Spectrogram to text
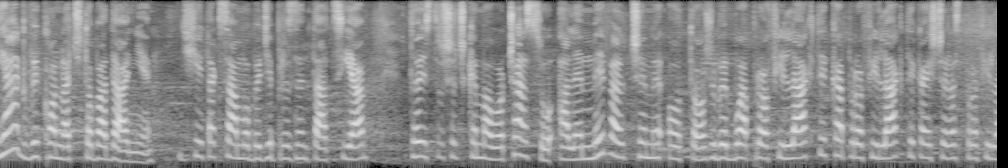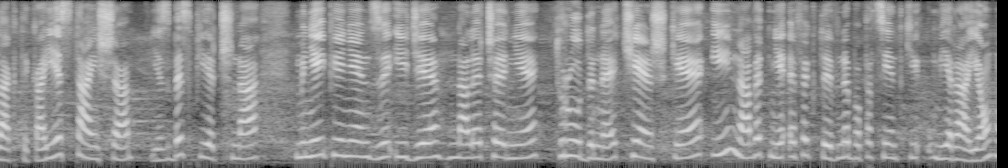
jak wykonać to badanie. Dzisiaj tak samo będzie prezentacja. To jest troszeczkę mało czasu, ale my walczymy o to, żeby była profilaktyka, profilaktyka, jeszcze raz profilaktyka. Jest tańsza, jest bezpieczna, mniej pieniędzy idzie na leczenie trudne, ciężkie i nawet nieefektywne, bo pacjentki umierają.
